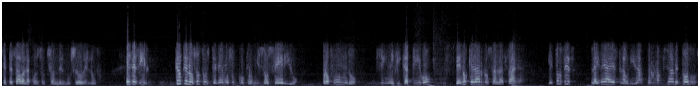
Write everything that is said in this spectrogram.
se empezaba la construcción del Museo del Louvre. Es decir, creo que nosotros tenemos un compromiso serio, profundo, significativo, de no quedarnos a la saga. Y entonces, la idea es la unidad, pero la unidad de todos,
